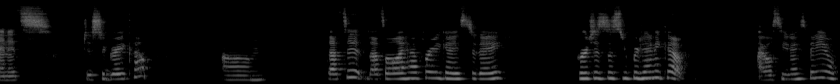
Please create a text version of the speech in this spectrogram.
and it's just a great cup. That's it. That's all I have for you guys today. Purchase a Super Jennie cup. I will see you next video.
